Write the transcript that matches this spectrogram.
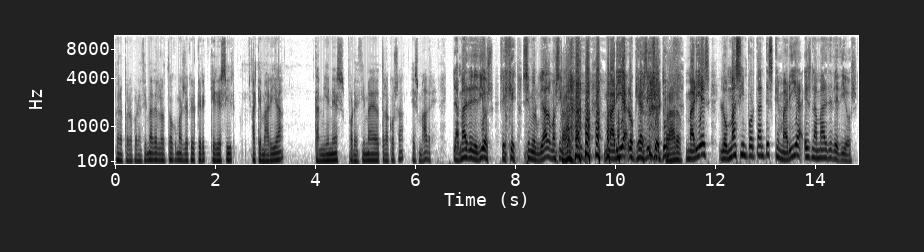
Bueno, pero por encima de los dogmas yo creo que quieres ir a que María también es, por encima de otra cosa, es madre. La madre de Dios. Es que se me olvidó lo más importante. María, lo que has dicho tú. María es, lo más importante es que María es la madre de Dios.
